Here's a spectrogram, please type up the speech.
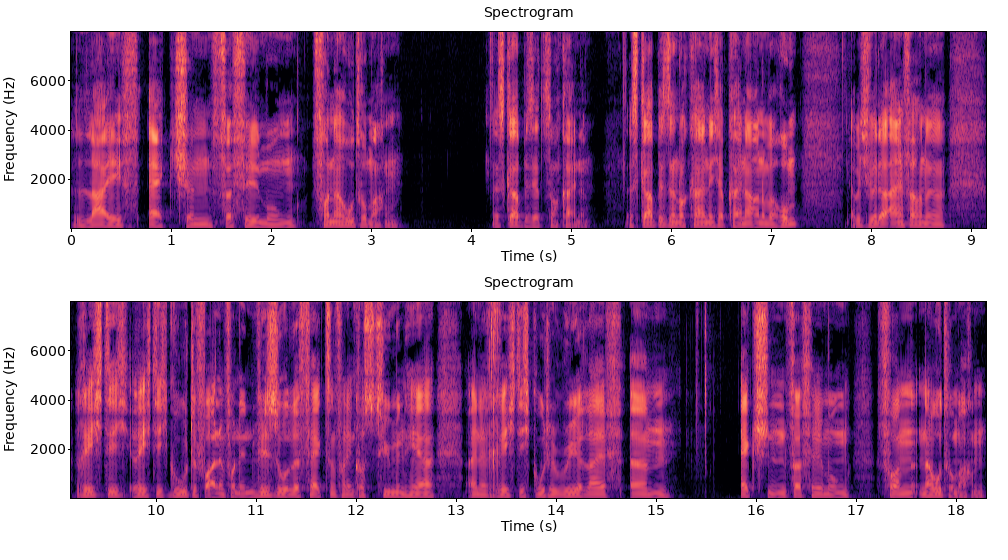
Live-Action-Verfilmung von Naruto machen. Es gab bis jetzt noch keine. Es gab bisher noch keine, ich habe keine Ahnung warum. Aber ich würde einfach eine richtig, richtig gute, vor allem von den Visual Effects und von den Kostümen her, eine richtig gute Real-Life-Action-Verfilmung ähm, von Naruto machen.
